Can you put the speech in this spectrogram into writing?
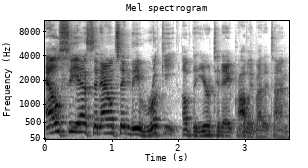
LCS announcing the rookie of the year today. Probably by the time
